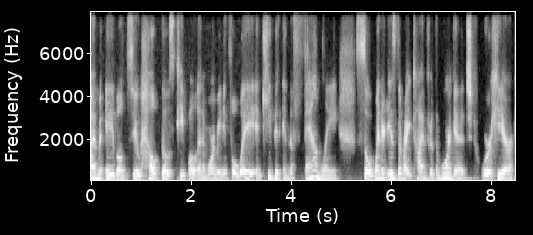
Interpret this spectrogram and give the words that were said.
I'm able to help those people in a more meaningful way and keep it in the family. So when it is the right time for the mortgage, we're here.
